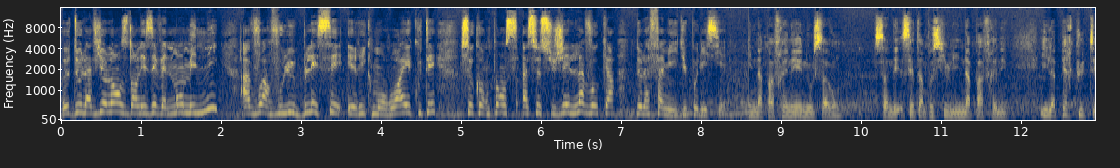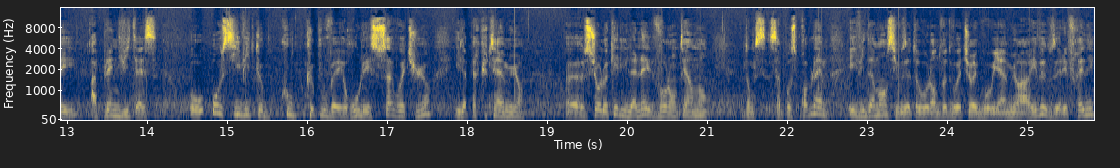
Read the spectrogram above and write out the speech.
de la violence dans les événements mais nie avoir voulu blesser Éric Monroy. Écoutez ce qu'en pense à ce sujet l'avocat de la famille du policier. Il n'a pas freiné, nous le savons. C'est impossible, il n'a pas freiné. Il a percuté à pleine vitesse, au- aussi vite que, pouvait rouler sa voiture. Il a percuté un mur euh, sur lequel il allait volontairement. Donc ça pose problème. Évidemment, si vous êtes au volant de votre voiture et que vous voyez un mur arriver, vous allez freiner.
